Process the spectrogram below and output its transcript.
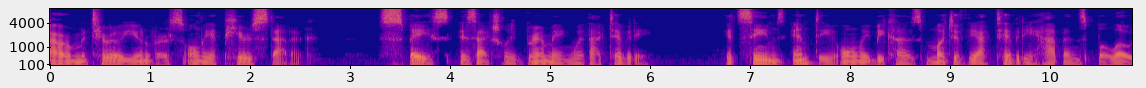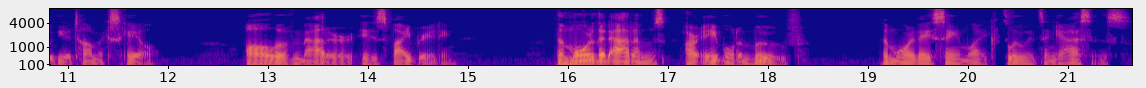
Our material universe only appears static. Space is actually brimming with activity. It seems empty only because much of the activity happens below the atomic scale. All of matter is vibrating the more that atoms are able to move, the more they seem like fluids and gases.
